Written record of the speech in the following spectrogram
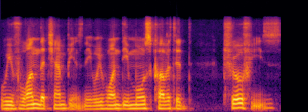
We've won the Champions League. We've won the most coveted trophies,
